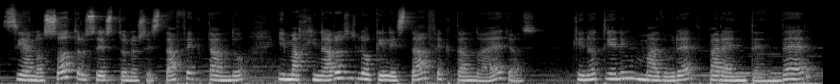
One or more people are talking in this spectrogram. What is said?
Si a nosotros esto nos está afectando, imaginaros lo que le está afectando a ellos, que no tienen madurez para entender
